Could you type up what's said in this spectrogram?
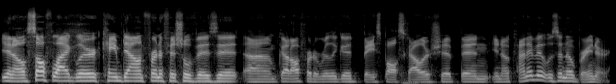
you know, saw Flagler, came down for an official visit, um, got offered a really good baseball scholarship, and you know, kind of it was a no-brainer.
